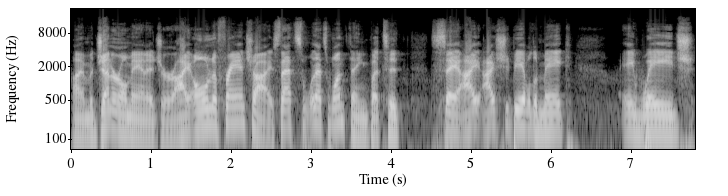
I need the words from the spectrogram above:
I'm a general manager. I own a franchise. That's that's one thing. But to say I, I should be able to make a wage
